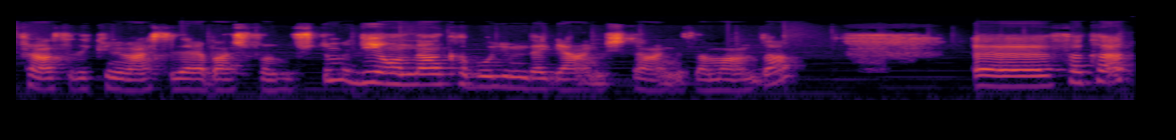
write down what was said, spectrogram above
Fransa'daki üniversitelere başvurmuştum. Lyon'dan kabulüm de gelmişti aynı zamanda. E, fakat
